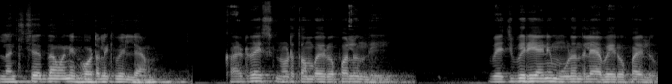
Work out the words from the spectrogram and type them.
లంచ్ చేద్దామని హోటల్కి వెళ్ళాం. కర్డ్ రైస్ నూట తొంభై రూపాయలు ఉంది. వెజ్ బిర్యానీ మూడు వందల యాభై రూపాయలు.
